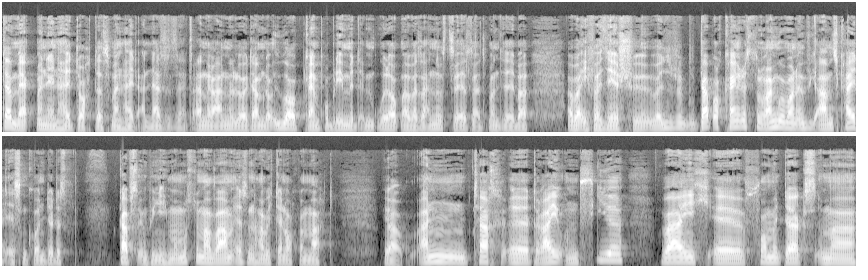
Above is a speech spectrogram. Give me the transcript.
da merkt man dann halt doch, dass man halt anders ist als andere. Andere Leute haben da überhaupt kein Problem mit, im Urlaub mal was anderes zu essen als man selber. Aber ich war sehr schön. Es gab auch kein Restaurant, wo man irgendwie abends kalt essen konnte. Das gab es irgendwie nicht. Man musste mal warm essen, habe ich dann auch gemacht. Ja, an Tag 3 äh, und 4 war ich äh, vormittags immer,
